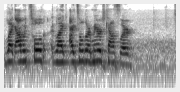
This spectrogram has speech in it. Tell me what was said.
like I would told like I told our marriage counselor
